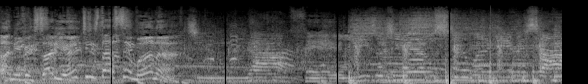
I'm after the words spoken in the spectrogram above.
Aniversariantes da semana. Feliz hoje é o seu aniversário.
